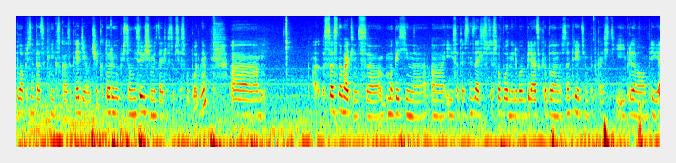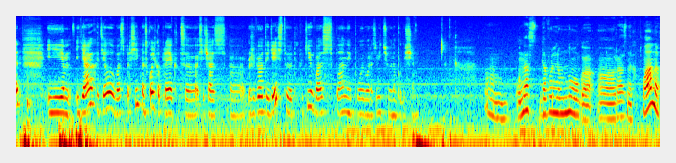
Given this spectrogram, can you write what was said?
была презентация книг сказок для девочек, которую выпустил независимое издательство «Все свободны» соосновательница магазина э, и, соответственно, издательства «Все свободные» Любовь Беляцкая была у нас на третьем подкасте и передавала вам привет. И я хотела вас спросить, насколько проект э, сейчас э, живет и действует, какие у вас планы по его развитию на будущее? У нас довольно много э, разных планов.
